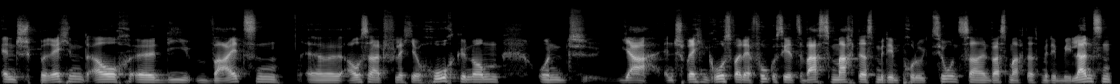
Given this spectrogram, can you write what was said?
entsprechend auch äh, die Weizen-Aussaatfläche äh, hochgenommen und ja, entsprechend groß war der Fokus jetzt, was macht das mit den Produktionszahlen, was macht das mit den Bilanzen.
